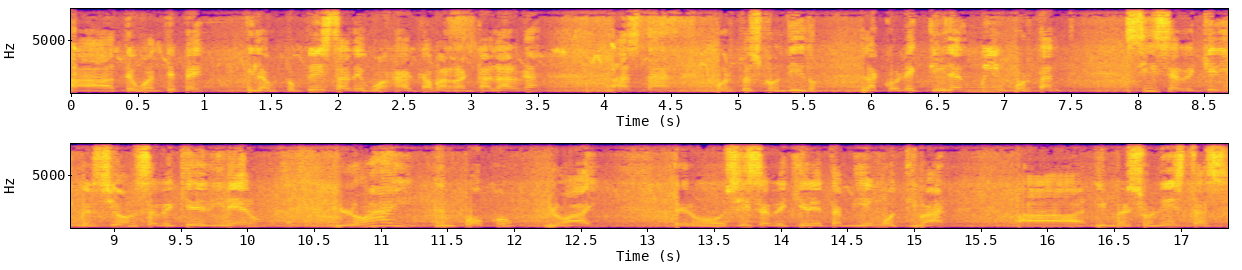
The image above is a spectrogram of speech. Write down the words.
a Tehuantepec y la autopista de Oaxaca, Barranca Larga, hasta Puerto Escondido. La conectividad es muy importante. Sí se requiere inversión, se requiere dinero, lo hay un poco, lo hay, pero sí se requiere también motivar a inversionistas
